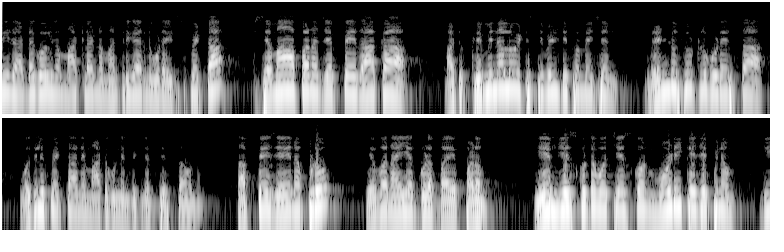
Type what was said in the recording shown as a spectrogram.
మీద అడ్డగోలుగా మాట్లాడిన మంత్రి గారిని కూడా ఇడిచిపెట్టా. క్షమాపణ చెప్పేదాకా అటు క్రిమినల్ ఇటు సివిల్ డిఫమేషన్ రెండు సూట్లు కూడా వేస్తా వదిలిపెట్టా అనే మాట కూడా నేను విజ్ఞప్తి చేస్తా ఉన్నా. తప్పే చేయనప్పుడు ఎవరిని అయ్యకు కూడా భయపడం. ఏం చేసుకుంటావో చేసుకొని మోడీకే చెప్పినాం. ఈ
